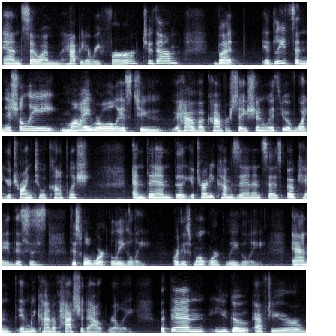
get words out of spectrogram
and so I'm happy to refer to them. But at least initially, my role is to have a conversation with you of what you're trying to accomplish. And then the attorney comes in and says, okay, this is this will work legally or this won't work legally. And and we kind of hash it out really. But then you go after you're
